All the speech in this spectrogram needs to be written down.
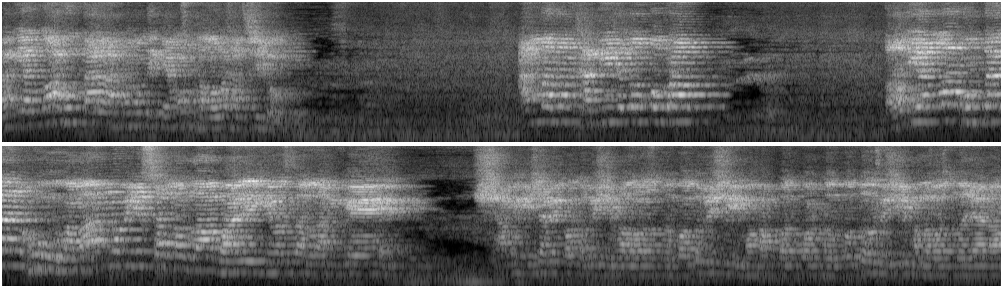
রাদিয়াল্লাহু তাআলা আনহার মধ্যে ভালোবাসা ছিল আম্মা খাদিজাতুল কুবরা। রাদিয়াল্লাহু তাআলা আমার নবী সাল্লাল্লাহু আলাইহি ওয়াসাল্লামকে স্বামী হিসাবে কত বেশি ভালোবাসতো, কত বেশি মহব্বত করতো, কত বেশি ভালোবাসতো জানো?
